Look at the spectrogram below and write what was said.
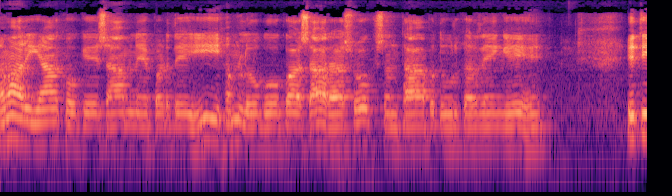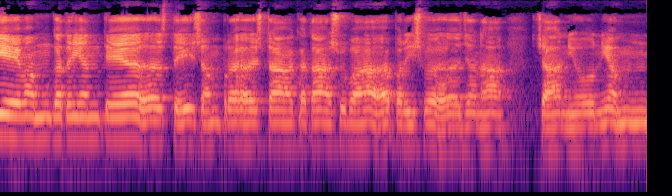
हमारी आँखों के सामने पड़ते ही हम लोगों का सारा शोक संताप दूर कर देंगे। इति एवं कथयन्त्यस्ते सम्प्रहष्टा कथा शुभा परिष्वजना चान्योन्यम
